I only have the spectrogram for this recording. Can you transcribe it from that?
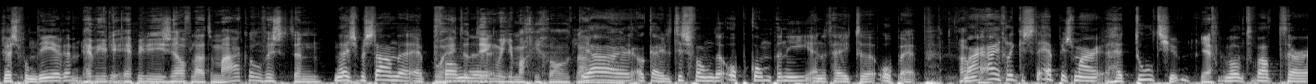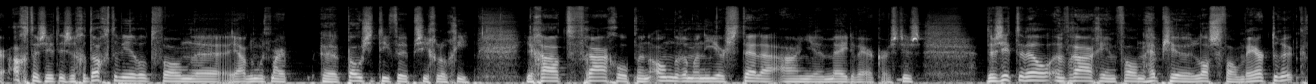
responderen. Hebben jullie, hebben jullie die zelf laten maken of is het een... Nee, het is een bestaande app. Hoe van, heet dat eh, ding? Want je mag hier gewoon reclame Ja, oké. Het is van de Op Company en het heet uh, Op App. Maar eigenlijk is de app is maar het toeltje. Ja. Want wat erachter zit is een gedachtenwereld van, uh, ja, noem het maar uh, positieve psychologie. Je gaat vragen op een andere manier stellen aan je medewerkers. Dus er zit er wel een vraag in van heb je last van werkdruk?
